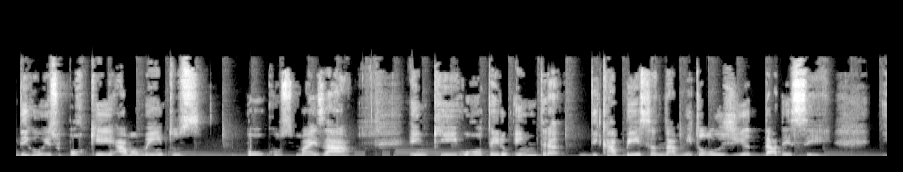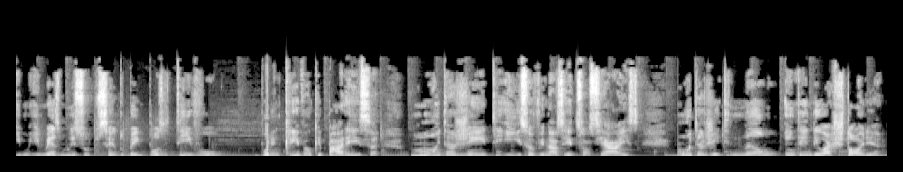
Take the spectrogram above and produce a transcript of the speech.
Digo isso porque há momentos poucos, mas há, em que o roteiro entra de cabeça na mitologia da DC. E, e mesmo isso sendo bem positivo, por incrível que pareça, muita gente, e isso eu vi nas redes sociais, muita gente não entendeu a história,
